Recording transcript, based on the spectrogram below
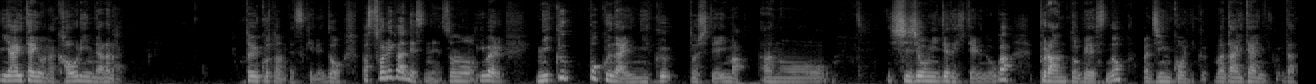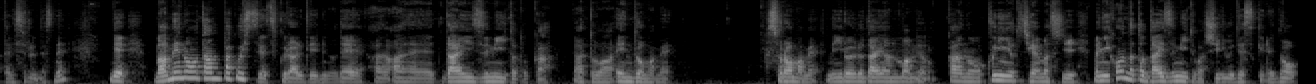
焼いたような香りにならない。ということなんですけれど、まあ、それがですね、そのいわゆる肉っぽくない肉として今、あの市場に出てきているのがプラントベースの人工肉、まあ、代替肉だったりするんですね。で、豆のタンパク質で作られているので、あの大豆ミートとか、あとはエンドウ豆、そら豆いろいろ大豆豆あの国によって違いますし、まあ、日本だと大豆ミートが主流ですけれど、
